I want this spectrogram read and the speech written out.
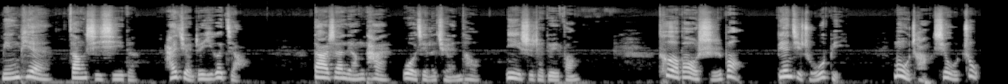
名片脏兮兮的，还卷着一个角。大山良太握紧了拳头，逆视着对方。特报时报编辑主笔牧场秀著，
